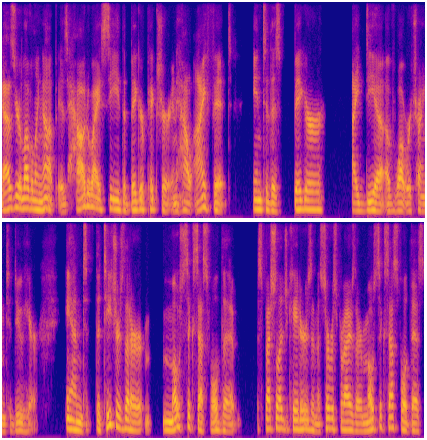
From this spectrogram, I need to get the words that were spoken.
as you're leveling up is how do I see the bigger picture and how I fit into this bigger idea of what we're trying to do here. And the teachers that are most successful, the special educators and the service providers that are most successful at this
